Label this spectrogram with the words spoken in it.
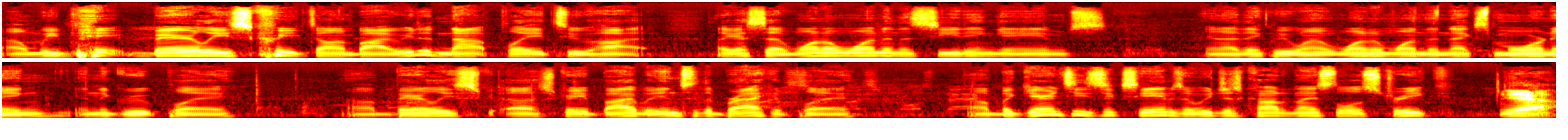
Um, we ba- barely squeaked on by. We did not play too hot. Like I said, one on one in the seeding games, and I think we went one on one the next morning in the group play. uh, barely sc- uh, scraped by, but into the bracket play. Uh, but guaranteed six games, and we just caught a nice little streak. Yeah.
